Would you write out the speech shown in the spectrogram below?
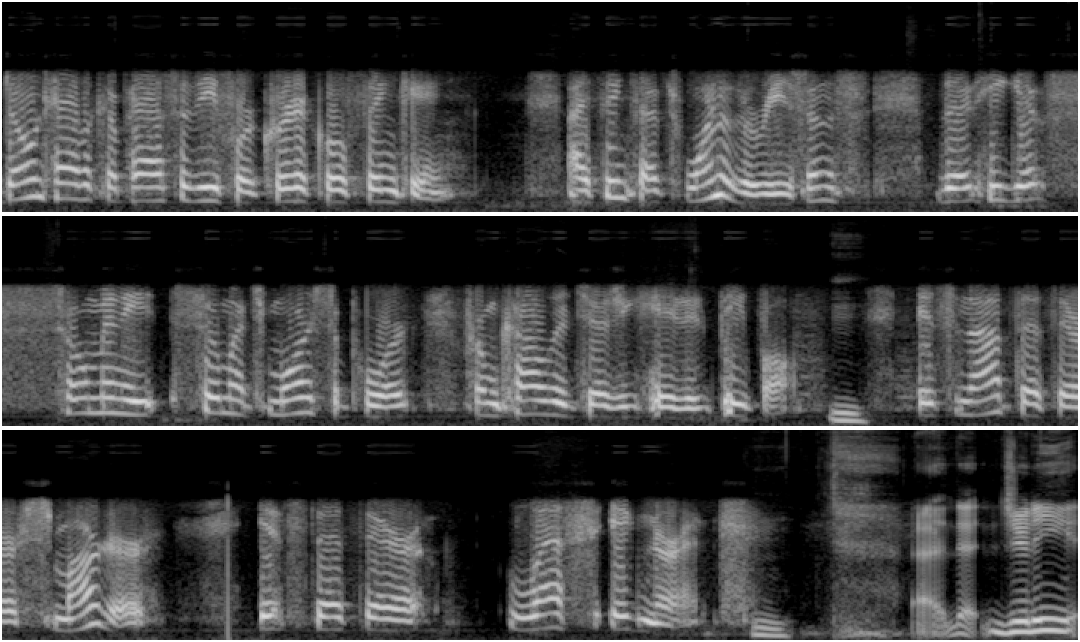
don't have a capacity for critical thinking. I think that's one of the reasons that he gets so many, so much more support from college educated people. Mm. It's not that they're smarter, it's that they're less ignorant. Mm. Uh, Judy,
